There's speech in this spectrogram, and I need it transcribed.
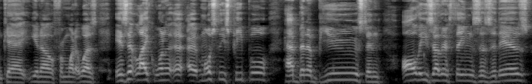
Okay, you know, from what it was, is it like one of uh, uh, most of these people have been abused and all these other things as it is,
